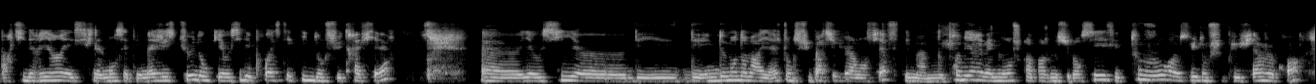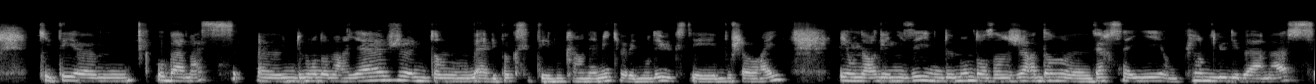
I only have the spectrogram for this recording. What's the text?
parties de rien et finalement c'était majestueux. Donc il y a aussi des prouesses techniques dont je suis très fière. Euh, il y a aussi euh, des, une demande en mariage dont je suis particulièrement fière. C'était mon premier événement, je crois, quand je me suis lancée. Et c'est toujours euh, celui dont je suis plus fière, je crois, qui était euh, aux Bahamas, euh, une demande en mariage. Bah, à l'époque, c'était donc un ami qui m'avait demandé, vu que c'était bouche à oreille. Et on a organisé une demande dans un jardin versaillais en plein milieu des Bahamas,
